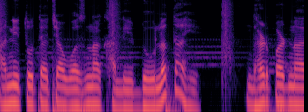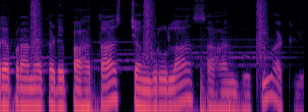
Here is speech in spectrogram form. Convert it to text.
आणि तो त्याच्या वजनाखाली डोलत आहे. धडपडणाऱ्या प्राण्याकडे पाहताच चंगरूला सहानुभूती वाटली.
